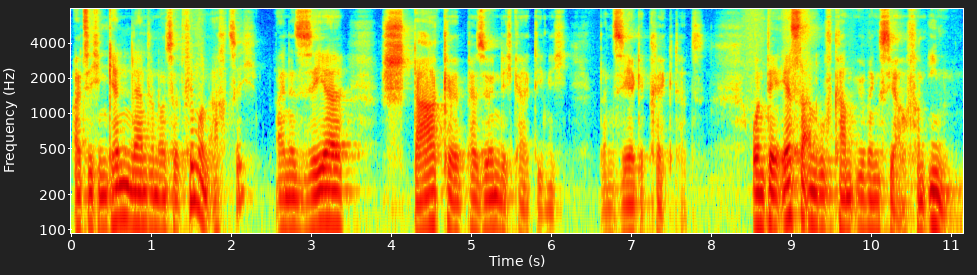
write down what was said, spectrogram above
als ich ihn kennenlernte 1985, eine sehr starke Persönlichkeit, die mich dann sehr geprägt hat. Und der erste Anruf kam übrigens ja auch von ihm.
